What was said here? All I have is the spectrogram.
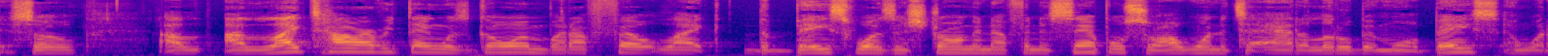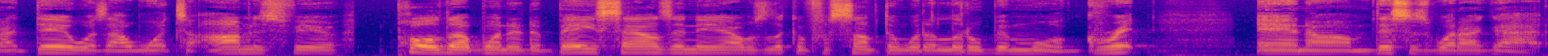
Right? So I, I liked how everything was going, but I felt like the bass wasn't strong enough in the sample, so I wanted to add a little bit more bass. And what I did was I went to Omnisphere, pulled up one of the bass sounds in there. I was looking for something with a little bit more grit, and um, this is what I got.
